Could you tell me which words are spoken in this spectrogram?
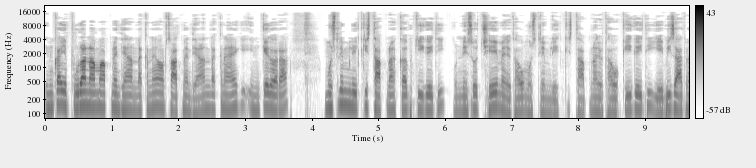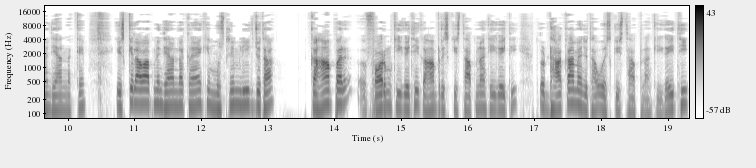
इनका ये पूरा नाम आपने ध्यान रखना है और साथ में ध्यान रखना है कि इनके द्वारा मुस्लिम लीग की स्थापना कब की गई थी? 1906 में जो था वो मुस्लिम लीग की स्थापना जो था वो की गई थी, ये भी साथ में ध्यान रखें। इसके अलावा आपने ध्यान रखना है कि मुस्लिम लीग जो था, कहाँ पर फॉर्म की गई थी, कहाँ पर इसकी स्थापना की गई थी? तो ढाका में जो था वो इसकी स्थापना की गई थी।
